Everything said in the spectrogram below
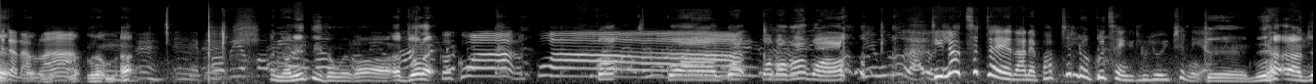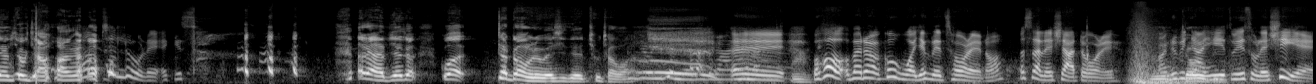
စစ်တတ်တာမလားမလို့အဲ့အဲအဲပေါ်ပြီးပေါ်ညော်လေးတည်တော့မယ်ကွာအဲ့ပြောလိုက်ကိုကွာကွာကွာကွာကွာကွာကွာကွာကွာရေဘူးလို့လားဒီလောက်ချစ်တဲ့ရသားနဲ့ဘာဖြစ်လို့ခုချိန်ဒီလူယိုကြီးဖြစ်နေရကဲနေအဲ့ဒါပြန်ဖြုတ်ကြပါငါဘာဖြစ်လို့လဲအကိစ္စ အဲ့ဒါပြန်ဖြုတ်ကိုကတက်တော့မလို့ပဲရှိသေးဖြုတ်ချပါအေးဘဟုတ်အဘတော့ကိုကရုပ်လည်းချောတယ်နော်ပတ်ဆက်လည်းရှာတော့တယ်အနုပညာရေးသွေးဆိုလည်းရှိရဲ့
